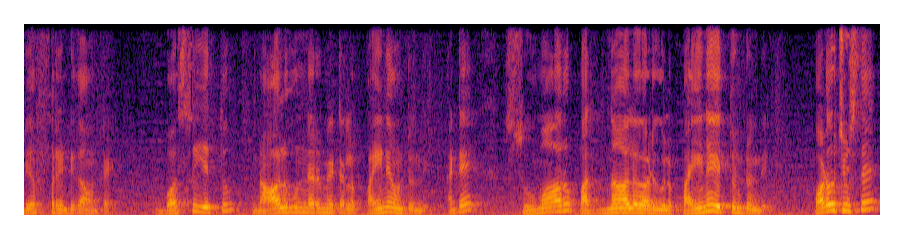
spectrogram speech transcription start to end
డిఫరెంట్గా ఉంటాయి. బస్సు ఎత్తు నాలుగున్నర మీటర్ల పైనే ఉంటుంది. అంటే సుమారు పద్నాలుగు అడుగుల పైనే ఎత్తుంటుంది. పొడవు చూస్తే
